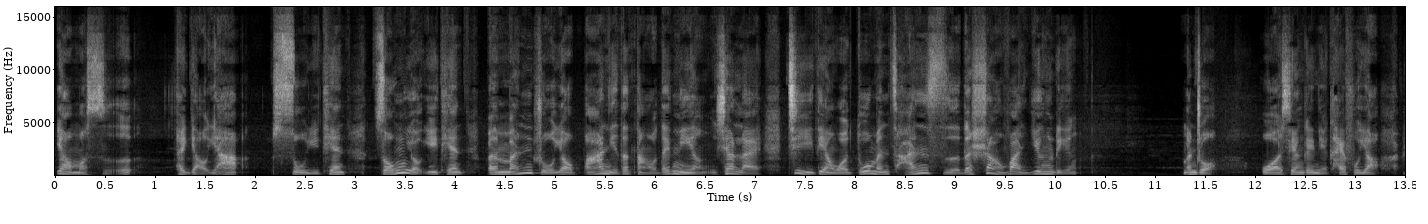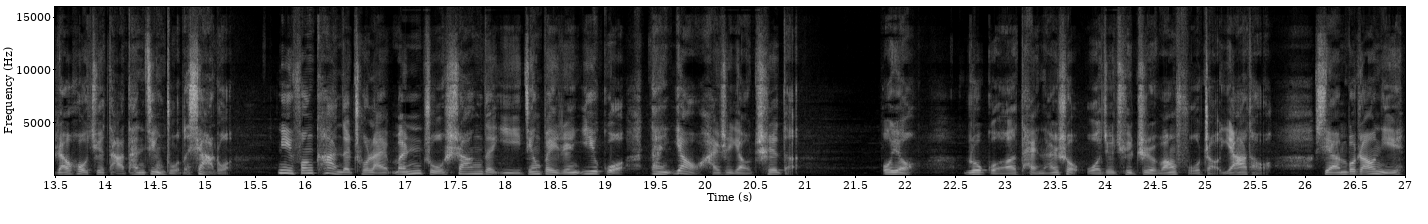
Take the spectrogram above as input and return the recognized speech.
要么死。他咬牙，素玉天，总有一天，本门主要把你的脑袋拧下来，祭奠我独门惨死的上万英灵。门主，我先给你开副药，然后去打探静主的下落。逆风看得出来，门主伤的已经被人医过，但药还是要吃的。不用。如果太难受，我就去智王府找丫头。显不着你。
